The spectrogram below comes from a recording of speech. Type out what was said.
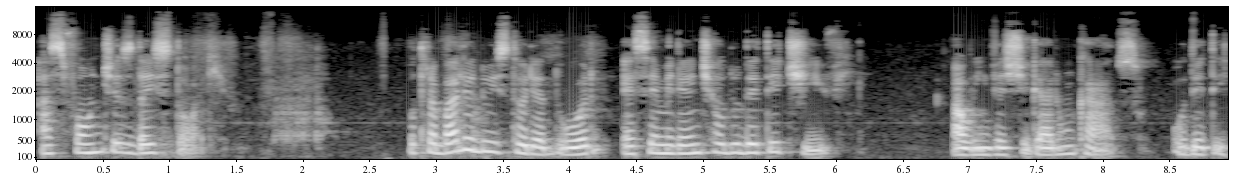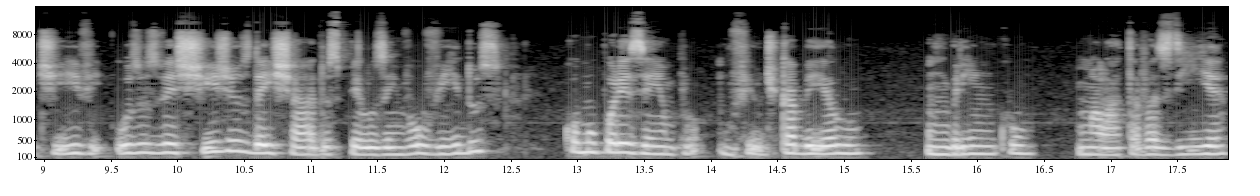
As fontes da história. O trabalho do historiador é semelhante ao do detetive. Ao investigar um caso, o detetive usa os vestígios deixados pelos envolvidos, como, por exemplo, um fio de cabelo, um brinco, uma lata vazia.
